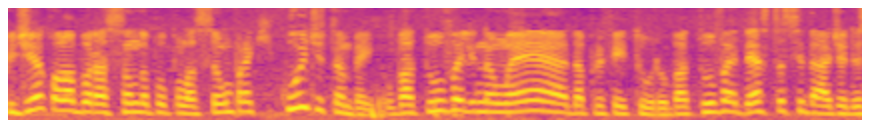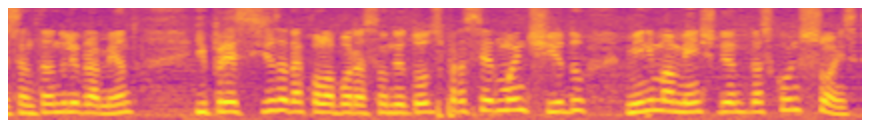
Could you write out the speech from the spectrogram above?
pedir a colaboração da população para que cuide também. O Batuva, ele não é da prefeitura, o Batuva é desta cidade, é de Santana do Livramento e precisa da colaboração de todos para ser mantido minimamente dentro das condições.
